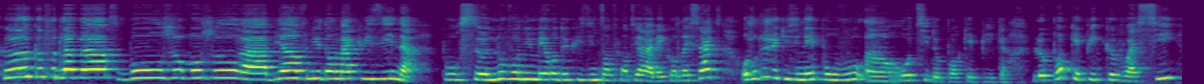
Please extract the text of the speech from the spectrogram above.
Coucou food lovers, bonjour, bonjour, ah, bienvenue dans ma cuisine pour ce nouveau numéro de Cuisine sans frontières avec Audrey Sachs. Aujourd'hui, je vais cuisiner pour vous un rôti de porc épic. Le porc épic que voici,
